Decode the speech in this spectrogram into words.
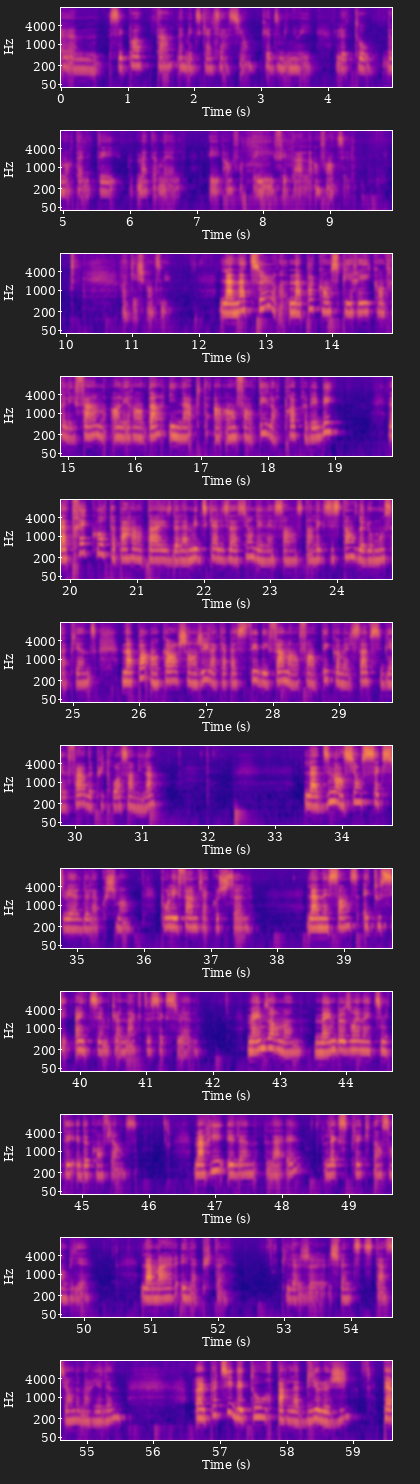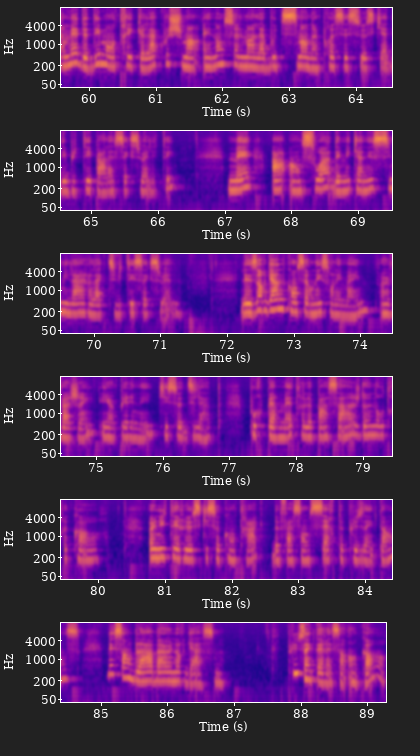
euh, c'est pas tant la médicalisation que diminuer le taux de mortalité maternelle et, enfant, et infantile. OK, je continue. La nature n'a pas conspiré contre les femmes en les rendant inaptes à enfanter leur propre bébé. La très courte parenthèse de la médicalisation des naissances dans l'existence de l'Homo sapiens n'a pas encore changé la capacité des femmes à enfanter comme elles savent si bien le faire depuis 300 000 ans. La dimension sexuelle de l'accouchement pour les femmes qui accouchent seules. La naissance est aussi intime qu'un acte sexuel. Mêmes hormones, mêmes besoins d'intimité et de confiance. Marie-Hélène Lahaye l'explique dans son billet. La mère est la putain. Puis là, je, je fais une petite citation de Marie-Hélène. Un petit détour par la biologie permet de démontrer que l'accouchement est non seulement l'aboutissement d'un processus qui a débuté par la sexualité, mais a en soi des mécanismes similaires à l'activité sexuelle. Les organes concernés sont les mêmes, un vagin et un périnée qui se dilatent pour permettre le passage d'un autre corps, un utérus qui se contracte de façon certes plus intense, mais semblable à un orgasme. Plus intéressant encore,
